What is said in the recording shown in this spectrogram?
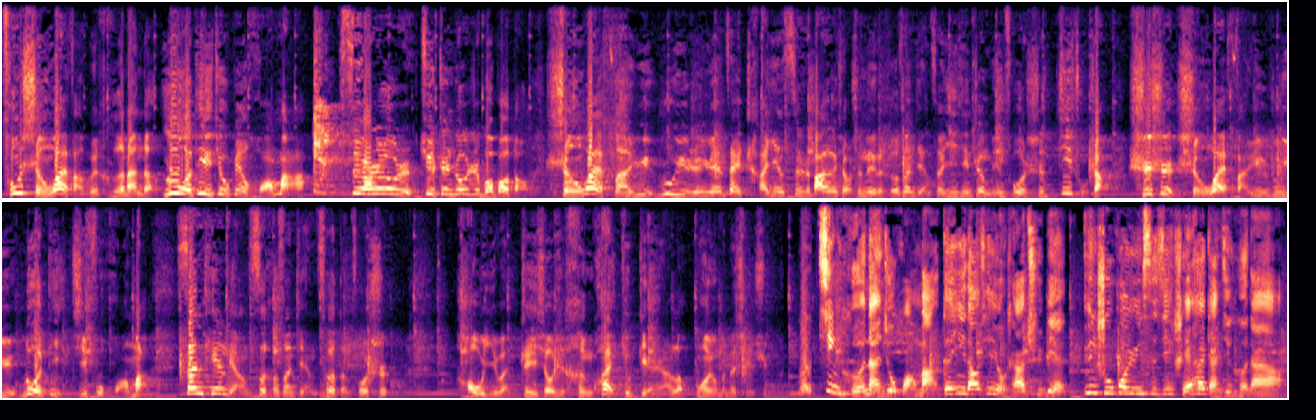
从省外返回河南的落地就变黄码。四月二十六日，据郑州日报报道，省外返豫入狱人员在查验四十八个小时内的核酸检测阴性证明措施基础上，实施省外返豫入狱落地即付黄码、三天两次核酸检测等措施。毫无疑问，这一消息很快就点燃了网友们的情绪。进河南就黄码，跟一刀切有啥区别？运输货运司机谁还敢进河南啊？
